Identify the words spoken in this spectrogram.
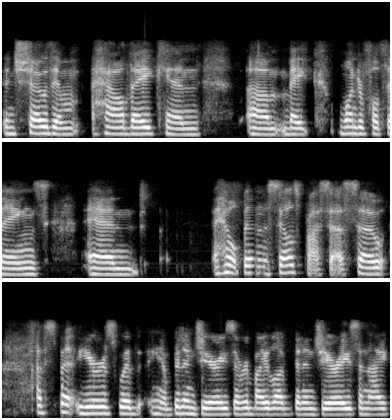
and show them how they can um, make wonderful things and help in the sales process. So I've spent years with, you know, Ben and Jerry's. Everybody loved Ben and Jerry's. And I,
